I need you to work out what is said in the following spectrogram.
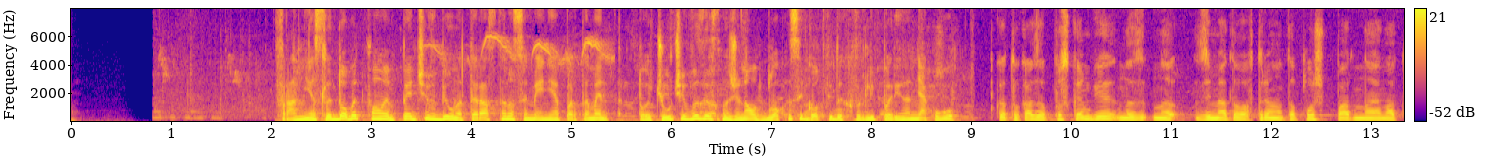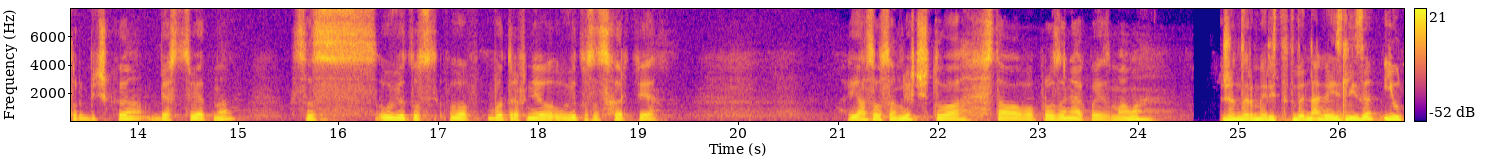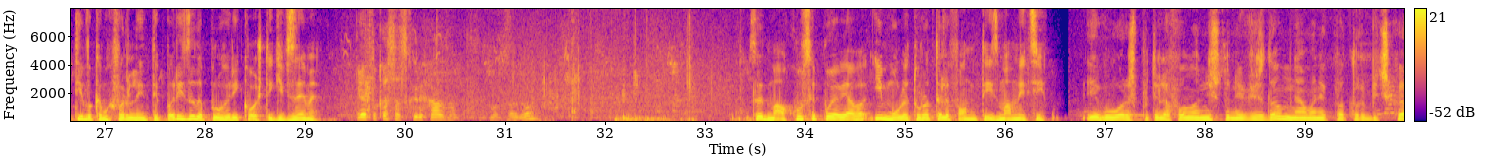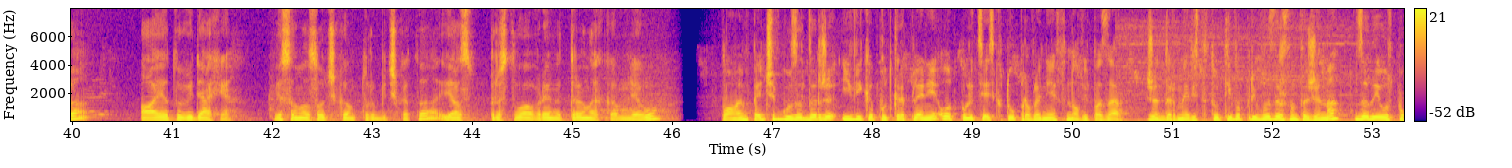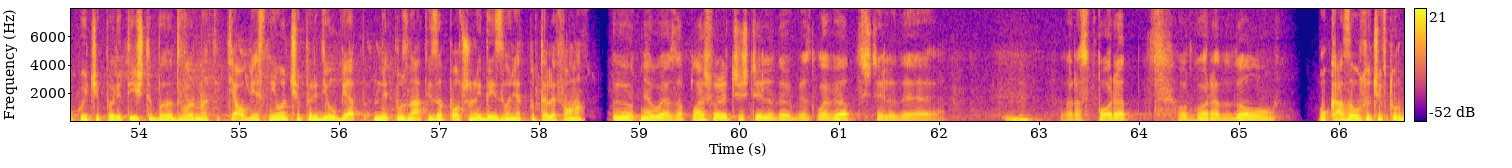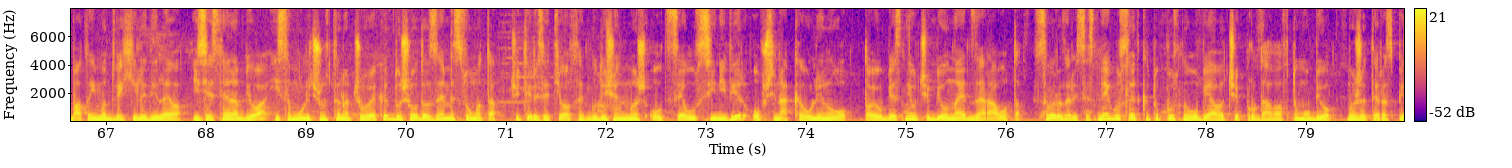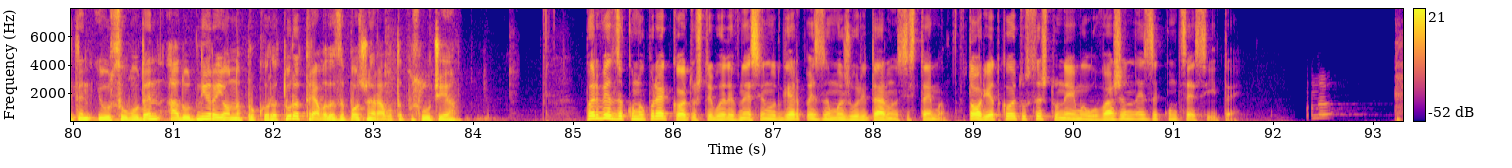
В ранния следобед Пламен Пенчев бил на терасата на семейния апартамент. Той чул, че възрастна жена от блока се готви да хвърли пари на някого. Като каза, пускам ги, на, на земята в тревната площ падна една турбичка, безцветна, с увито, вътре в нея, увито с хартия. И аз се усъмних, че това става въпрос за някаква измама. Жандармеристът веднага излиза и отива към хвърлените пари, за да провери кой ще ги вземе. Е, тук се скрих аз След малко се появява и мулето на телефонните измамници. И говориш по телефона, нищо не виждам, няма никаква турбичка, а ето видях я. И се насочи към турбичката и аз през това време тръгнах към него. Пламен Пенчев го задържа и вика подкрепление от полицейското управление в Нови пазар. Жандармеристът отива при възрастната жена, за да я успокои, че парите й ще бъдат върнати. Тя обяснила, че преди обяд непознати започнали да извънят по телефона. И от него я заплашвали, че ще ли да я обезглавят, ще ли да я разпорят отгоре до долу. Оказало се, че в турбата има 2000 лева. Изяснена била и самоличността на човека, дошъл да вземе сумата. 48 годишен мъж от село Синивир, община Каолиново. Той обяснил, че бил наед за работа. Свързали се с него, след като пуснал обява, че продава автомобил. Мъжът е разпитан и освободен, а до дни районна прокуратура трябва да започне работа по случая. Първият законопроект, който ще бъде внесен от ГЕРБ е за мажоритарна система. Вторият, който също не е маловажен, е за концесиите.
